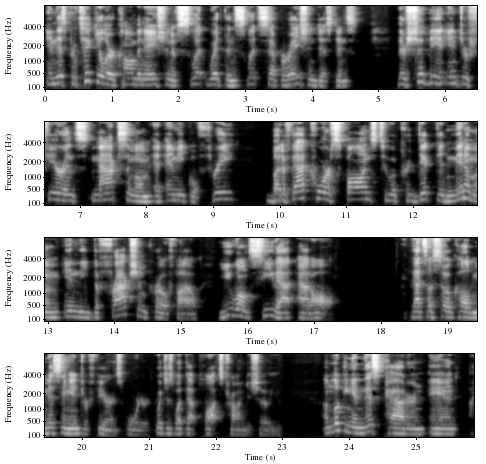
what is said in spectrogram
in this particular combination of slit width and slit separation distance, there should be an interference maximum at m equal 3. But if that corresponds to a predicted minimum in the diffraction profile, you won't see that at all. That's a so-called missing interference order, which is what that plot's trying to show you. I'm looking in this pattern and I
